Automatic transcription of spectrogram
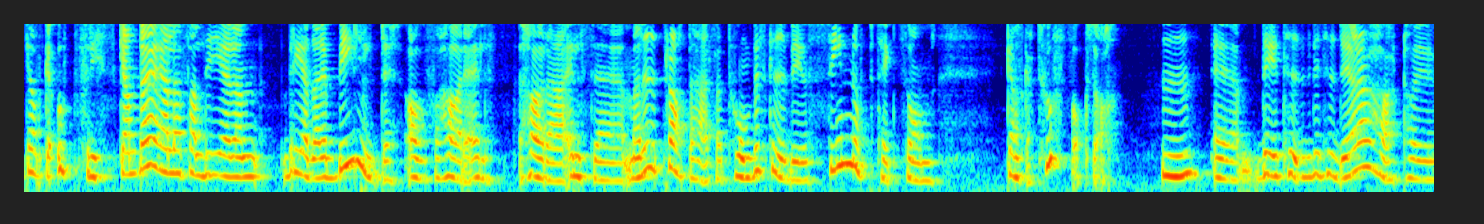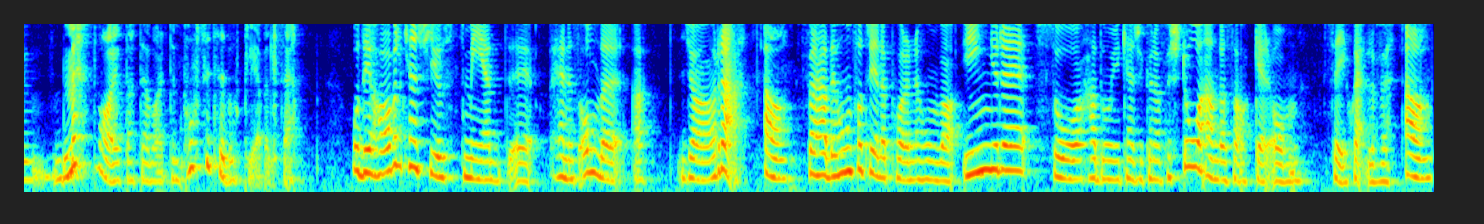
ganska uppfriskande, i alla fall det ger en bredare bild av att få höra, Els, höra Else-Marie prata här för att hon beskriver ju sin upptäckt som ganska tuff också. Mm. Eh, Det vi tidigare har hört har ju mest varit att det har varit en positiv upplevelse. Och det har väl kanske just med eh, hennes ålder att göra. Ja, För hade hon fått reda på det när hon var yngre så hade hon ju kanske kunnat förstå andra saker om sig själv. ja,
